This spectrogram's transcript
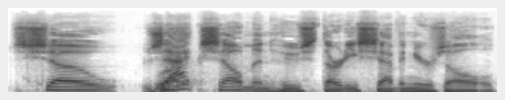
so Zac Selmon, who's 37 years old,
